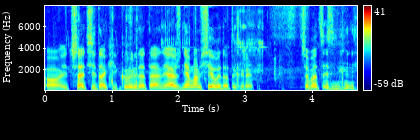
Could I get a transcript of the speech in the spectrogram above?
O, i trzeci taki, kurde, ten. Ja już nie mam siły do tych ryb. Trzeba coś zmienić.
